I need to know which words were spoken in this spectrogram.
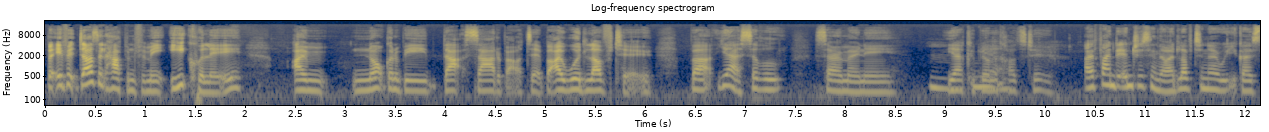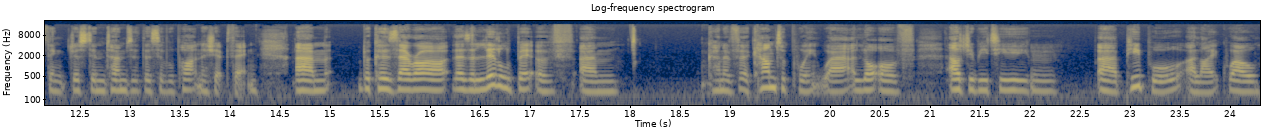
But if it doesn't happen for me equally, I'm not going to be that sad about it, but I would love to. But yeah, civil ceremony, yeah, could be on the cards too. I find it interesting though. I'd love to know what you guys think just in terms of the civil partnership thing, um, because there are there's a little bit of um, kind of a counterpoint where a lot of LGBT uh, people are like, well,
